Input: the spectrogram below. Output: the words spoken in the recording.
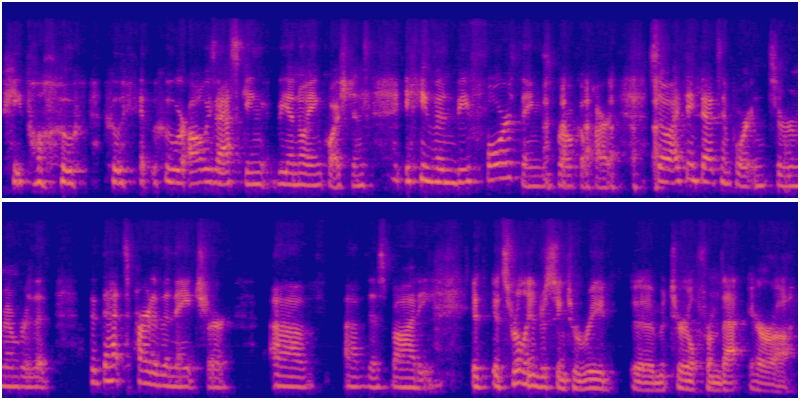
people who who who were always asking the annoying questions even before things broke apart so i think that's important to remember that that that's part of the nature of of this body. It, it's really interesting to read uh, material from that era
